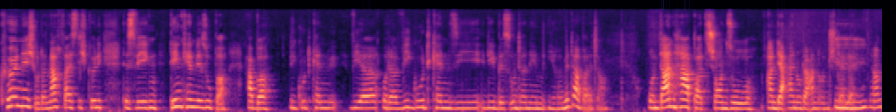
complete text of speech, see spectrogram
König oder nachweislich König, deswegen den kennen wir super. Aber wie gut kennen wir oder wie gut kennen Sie, liebes Unternehmen, Ihre Mitarbeiter? Und dann hapert es schon so an der einen oder anderen Stelle. Mhm. Ja?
